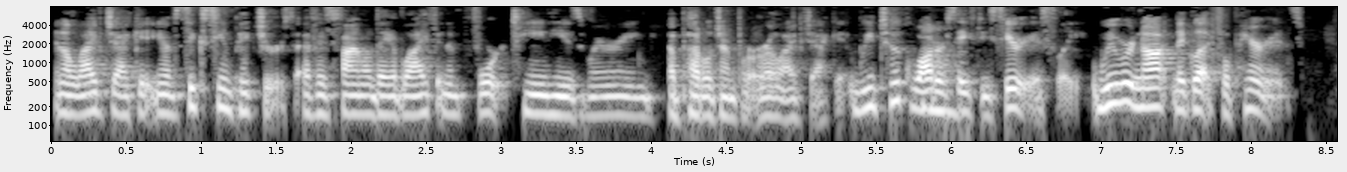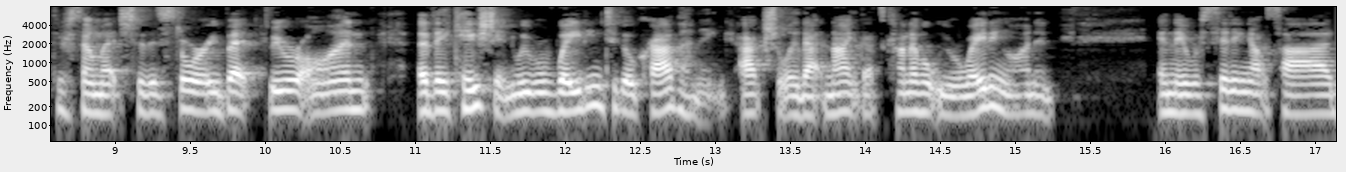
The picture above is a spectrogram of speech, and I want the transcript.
and a life jacket. You have 16 pictures of his final day of life, and in 14, he is wearing a puddle jumper or a life jacket. We took water mm. safety seriously. We were not neglectful parents. There's so much to this story, but we were on a vacation. We were waiting to go crab hunting actually that night. That's kind of what we were waiting on. And and they were sitting outside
